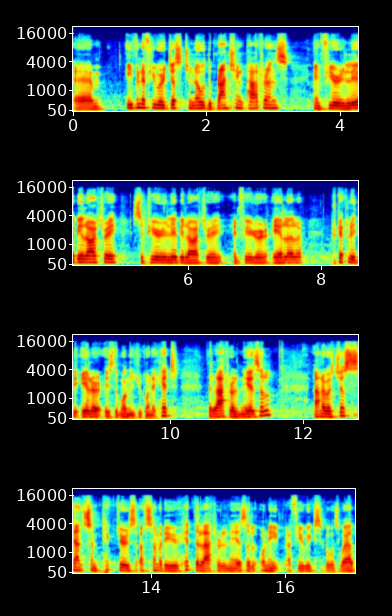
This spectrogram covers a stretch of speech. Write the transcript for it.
Um, even if you were just to know the branching patterns, inferior labial artery, superior labial artery, inferior alar, particularly the alar is the one that you're going to hit, the lateral nasal. And I was just sent some pictures of somebody who hit the lateral nasal only a few weeks ago as well.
